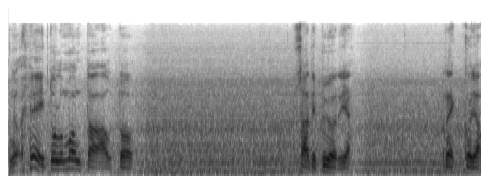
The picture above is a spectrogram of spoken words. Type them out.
No ei tullut montaa autoa. Saati pyöriä, rekkoja.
